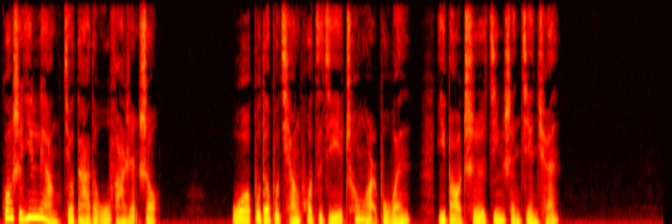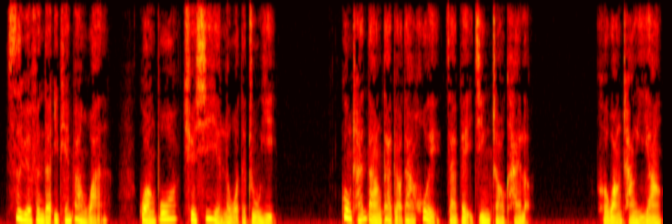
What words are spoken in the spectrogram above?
光是音量就大得无法忍受。我不得不强迫自己充耳不闻，以保持精神健全。四月份的一天傍晚，广播却吸引了我的注意。共产党代表大会在北京召开了，和往常一样，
